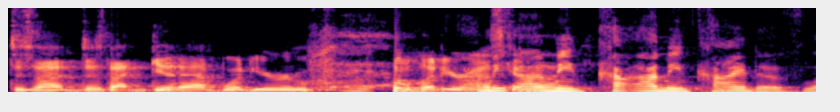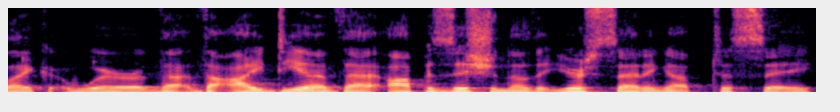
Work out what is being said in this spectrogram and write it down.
does that does that get at what you're what you're asking? I mean, I mean, I mean, kind of like where the the idea of that opposition though that you're setting up to say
